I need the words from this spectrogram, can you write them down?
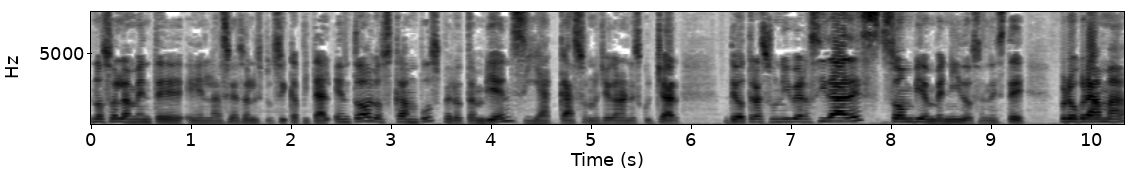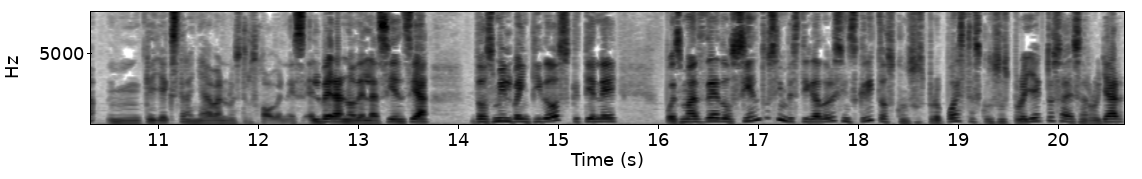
no solamente en la ciudad de San Luis Potosí capital, en todos los campus, pero también si acaso nos llegaran a escuchar de otras universidades, son bienvenidos en este programa mm, que ya extrañaban nuestros jóvenes, el verano de la ciencia 2022, que tiene pues más de 200 investigadores inscritos con sus propuestas, con sus proyectos a desarrollar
